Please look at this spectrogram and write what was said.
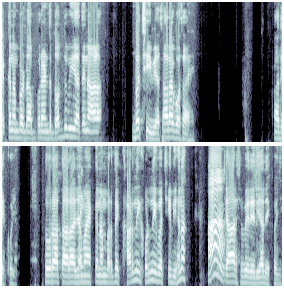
ਇੱਕ ਨੰਬਰ ਡੱਬ ਪ੍ਰਿੰਟ ਦੁੱਧ ਵੀ ਆ ਤੇ ਨਾਲ ਬੱਚੀ ਵੀ ਆ ਸਾਰਾ ਕੁਝ ਆ ਇਹ। ਆ ਦੇਖੋ ਜੀ ਤੋਰਾ ਤਾਰਾ ਜਮਾ ਇੱਕ ਨੰਬਰ ਤੇ ਖੜਨੀ ਖੁੜਨੀ ਬੱਚੀ ਦੀ ਹਨਾ? ਹਾਂ। ਚਾਰ ਸਵੇਰੇ ਦੀ ਆ ਦੇਖੋ ਜੀ।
